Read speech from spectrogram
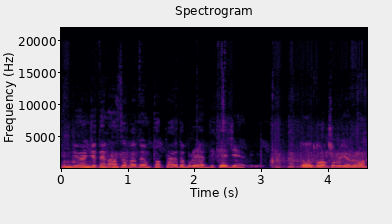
Şimdi önceden hazırladığım toprağı da buraya dikece Doldur. dolduruyorum.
